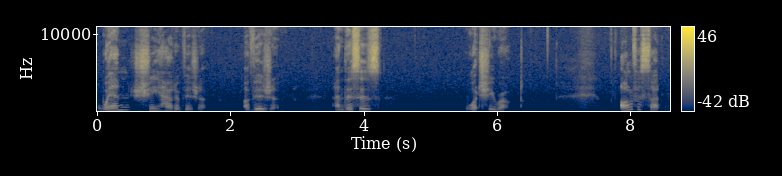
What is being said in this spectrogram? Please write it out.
when she had a vision, a vision, and this is what she wrote. All of a sudden,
